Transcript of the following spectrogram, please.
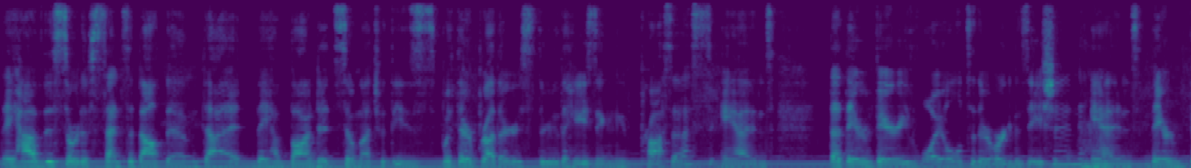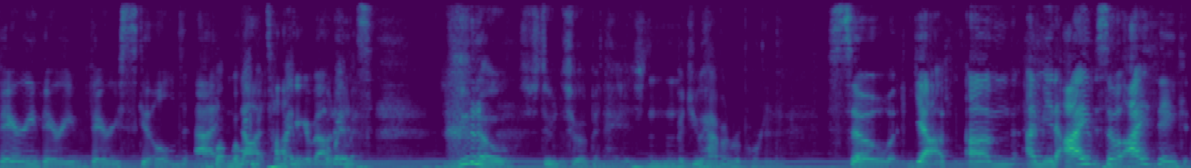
they have this sort of sense about them that they have bonded so much with these with their brothers through the hazing process and that they're very loyal to their organization Mm-hmm. and they're very very very skilled at But- but not wait talking minute, about wait it. You know students who have been hazed, Mm-hmm. but you haven't reported. So yeah um i mean i so i think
